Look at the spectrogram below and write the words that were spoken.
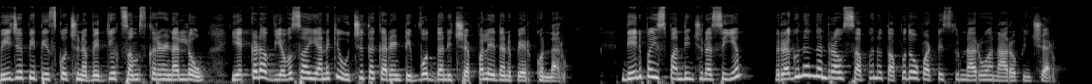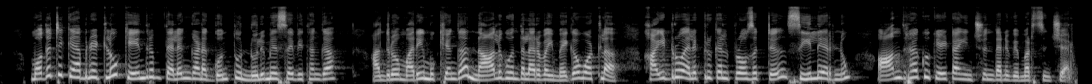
BJP తీసుకొచ్చిన విద్యుత్ సంస్కరణల్లో ఎక్కడ వ్యవసాయానికి ఉచిత కరెంట్ ఇవ్వొద్దని చెప్పలేదని పేర్కొన్నారు. దీనిపై స్పందించిన సీఎం రఘునందన్ రావు సభను తప్పుదో పట్టిస్తున్నారు అని ఆరోపించారు. మొదటి కేబినెట్లో కేంద్రం తెలంగాణ గొంతు నులిమేసే విధంగా అందులో మరీ ముఖ్యంగా నాలుగు వందల అరవై మెగావాట్ల హైడ్రో ఎలక్ట్రికల్ ప్రాజెక్టు సీలేర్ను ఆంధ్రాకు కేటాయించిందని విమర్శించారు.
